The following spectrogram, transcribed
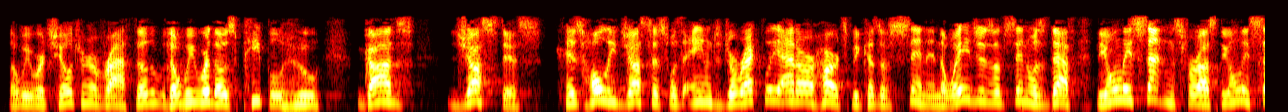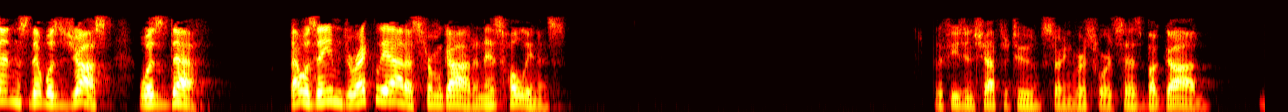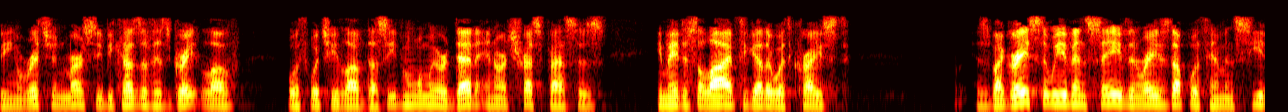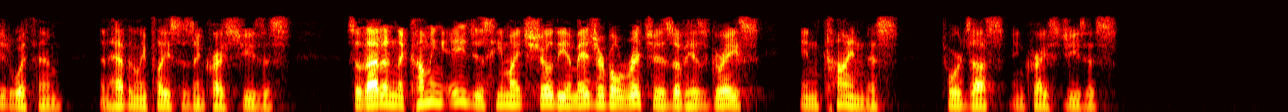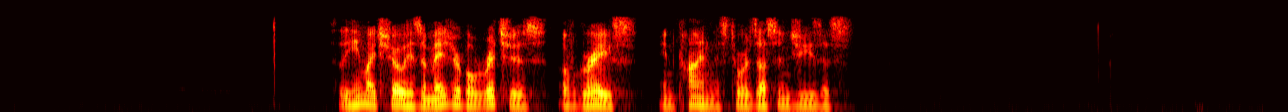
though we were children of wrath, though, though we were those people who God's justice, His holy justice, was aimed directly at our hearts because of sin, and the wages of sin was death, the only sentence for us, the only sentence that was just, was death. That was aimed directly at us from God and His holiness. But Ephesians chapter 2, starting verse 4, it says, But God, being rich in mercy because of His great love, with which he loved us. Even when we were dead in our trespasses, he made us alive together with Christ. It is by grace that we have been saved and raised up with him and seated with him in heavenly places in Christ Jesus, so that in the coming ages he might show the immeasurable riches of his grace in kindness towards us in Christ Jesus. So that he might show his immeasurable riches of grace in kindness towards us in Jesus.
